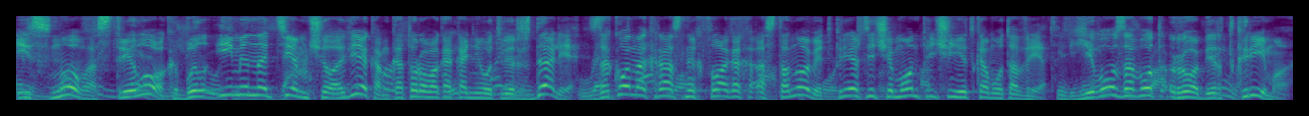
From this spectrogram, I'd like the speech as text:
И снова Стрелок был именно тем человеком, которого, как они утверждали, закон о красных флагах остановит, прежде чем он причинит кому-то вред. Его зовут Роберт Кримо.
